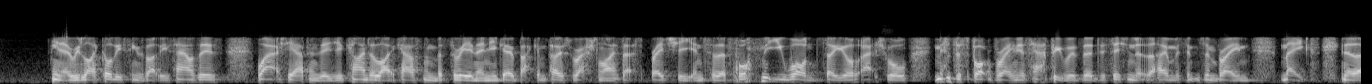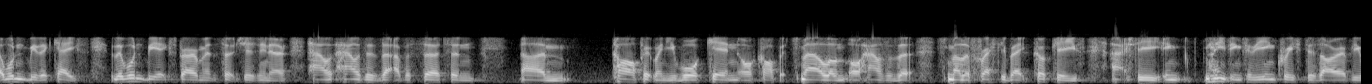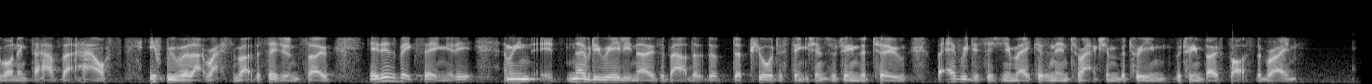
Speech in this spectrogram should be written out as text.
you know, we like all these things about these houses. What actually happens is you kind of like house number three, and then you go back and post rationalize that spreadsheet into the form that you want, so your actual Mr. Spock brain is happy with the decision that the Homer Simpson brain makes. You know, that wouldn't be the case. There wouldn't be experiments such as, you know, houses that have a certain um, carpet when you walk in or carpet smell or, houses that smell of freshly baked cookies actually in, leading to the increased desire of you wanting to have that house if we were that rational about decisions. So it is a big thing. It is, I mean, it, nobody really knows about the, the, the, pure distinctions between the two, but every decision you make is an interaction between, between both parts of the brain.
